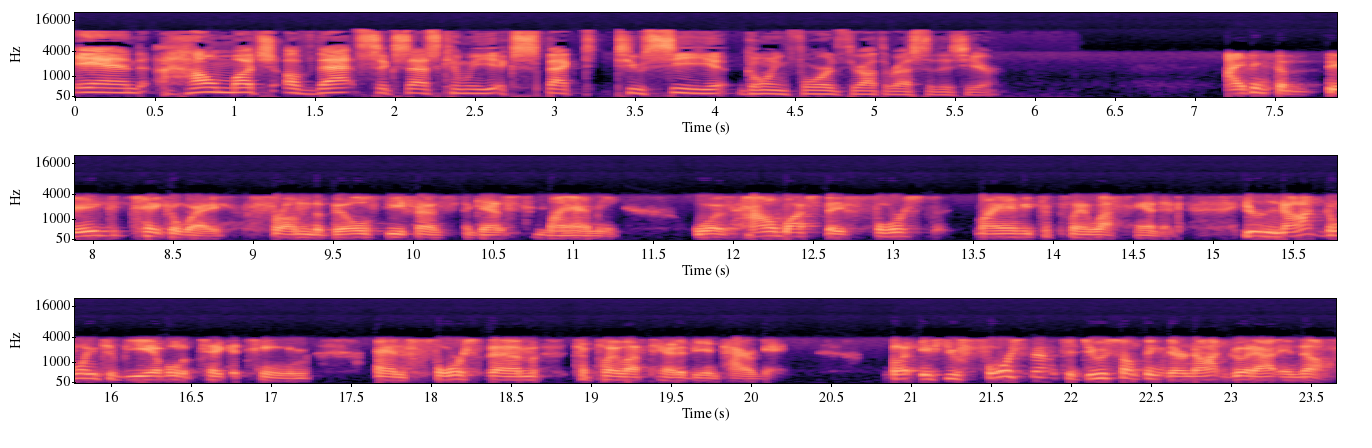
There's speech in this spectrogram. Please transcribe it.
and how much of that success can we expect to see going forward throughout the rest of this year? I think the big takeaway from the Bills defense against Miami was how much they forced Miami to play left-handed. You're not going to be able to take a team and force them to play left-handed the entire game. But if you force them to do something they're not good at enough,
